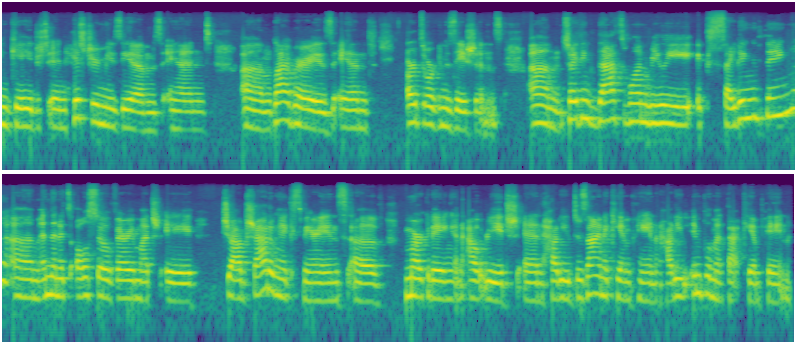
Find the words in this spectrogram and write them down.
engaged in history museums and um, libraries and arts organizations. Um, so I think that's one really exciting thing. Um, and then it's also very much a job shadowing experience of marketing and outreach and how do you design a campaign how do you implement that campaign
